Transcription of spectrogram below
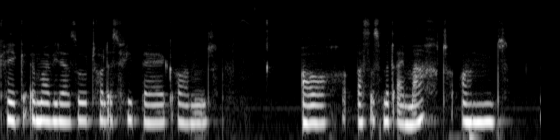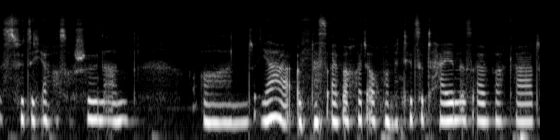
kriege immer wieder so tolles Feedback und auch, was es mit einem macht und es fühlt sich einfach so schön an. Und ja, das einfach heute auch mal mit dir zu teilen, ist einfach gerade,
